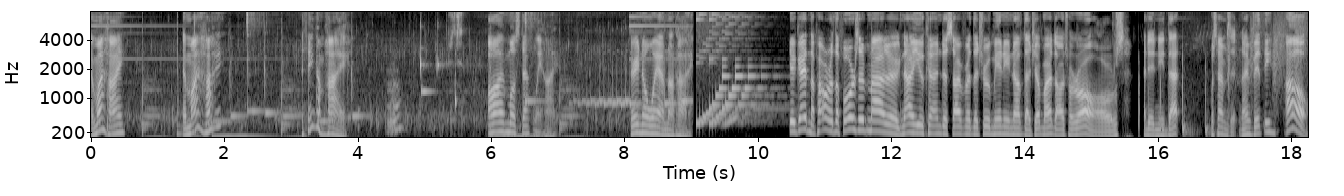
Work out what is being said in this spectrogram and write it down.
Am I high? Am I high? I think I'm high. Oh, I'm most definitely high. There ain't no way I'm not high. You gain the power of the force of magic. Now you can decipher the true meaning of the Gematata rolls. I didn't need that. What time is it? 9.50? Oh!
